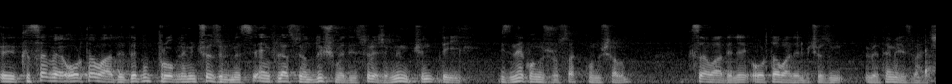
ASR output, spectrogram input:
e, kısa ve orta vadede bu problemin çözülmesi enflasyon düşmediği sürece mümkün değil. Biz ne konuşursak konuşalım. Kısa vadeli, orta vadeli bir çözüm üretemeyiz bence.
